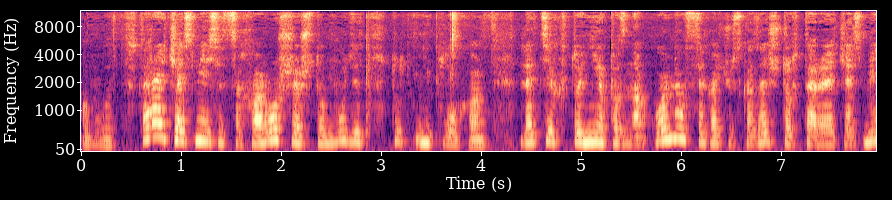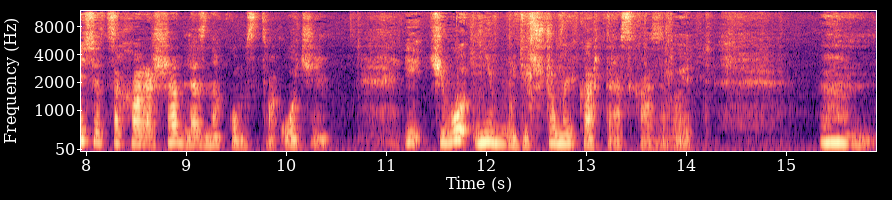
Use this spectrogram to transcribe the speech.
Вот. Вторая часть месяца хорошая, что будет, тут неплохо. Для тех, кто не познакомился, хочу сказать, что вторая часть месяца хороша для знакомства. Очень. И чего не будет, что мои карты рассказывают. Эм,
